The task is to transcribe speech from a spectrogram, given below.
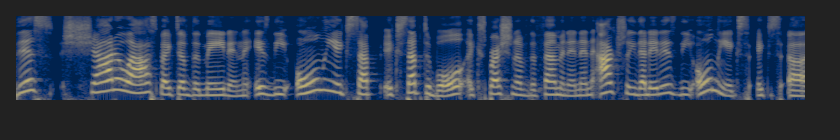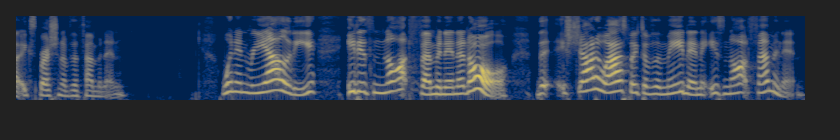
this shadow aspect of the maiden is the only accept- acceptable expression of the feminine, and actually that it is the only ex- ex- uh, expression of the feminine. When in reality, it is not feminine at all. The shadow aspect of the maiden is not feminine,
